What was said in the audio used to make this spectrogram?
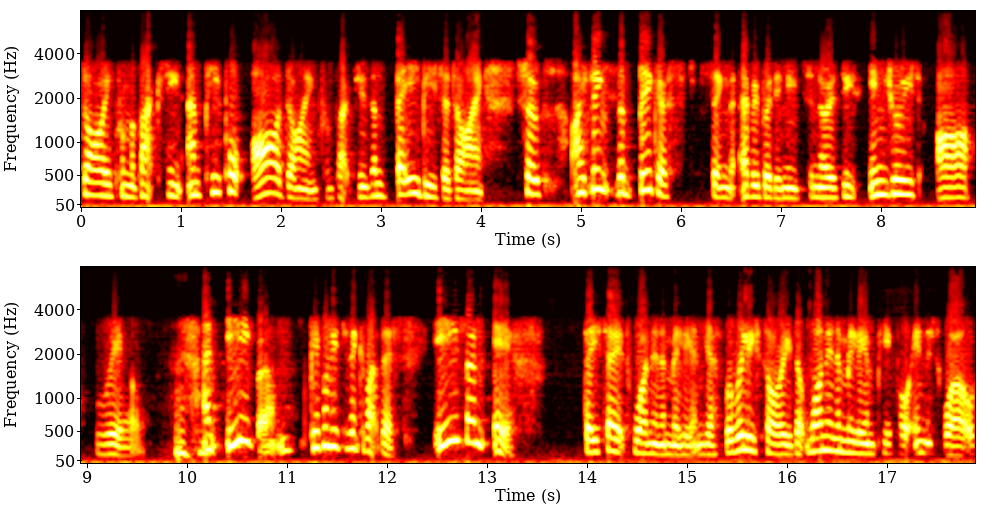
die from a vaccine, and people are dying from vaccines, and babies are dying. So I think the biggest thing that everybody needs to know is these injuries are real. And even people need to think about this. Even if they say it's one in a million, yes, we're really sorry that one in a million people in this world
